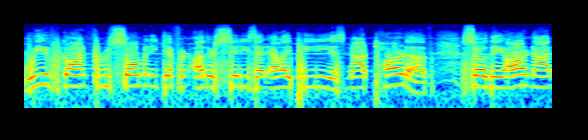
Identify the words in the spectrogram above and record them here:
we've gone through so many different other cities that LAPD is not part of, so they are not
